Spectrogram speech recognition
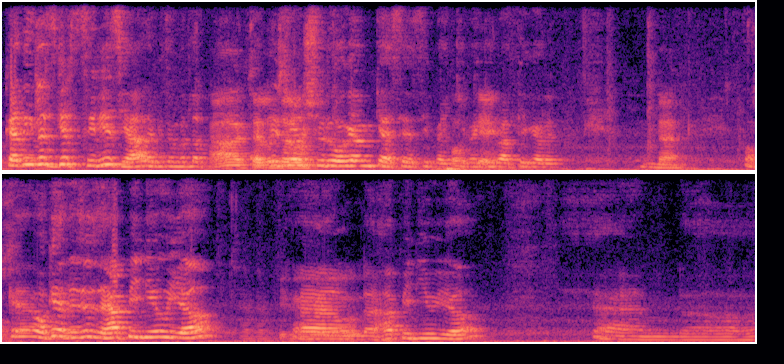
usual चलो कहती लेट्स गेट सीरियस यार अभी तो मतलब हाँ, चलो, एपिसोड चलो। शुरू हो गया हम कैसे ऐसी बैठी Okay. बैठी बातें करें Done. ओके ओके दिस इज हैप्पी न्यू ईयर Happy New Year and all. uh, happy new year and uh,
